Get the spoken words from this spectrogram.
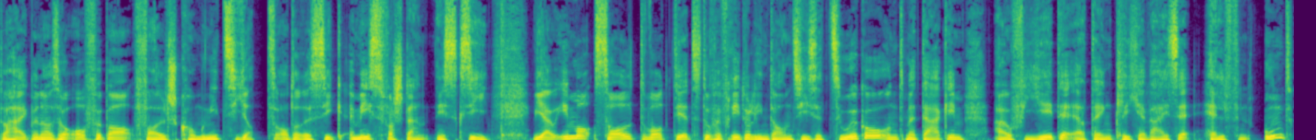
Da hat man also offenbar falsch kommuniziert oder es sei ein Missverständnis gewesen. Wie auch immer, Salt wird jetzt auf Fridolin Danzise zugehen und man darf ihm auf jede erdenkliche Weise helfen. Und,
